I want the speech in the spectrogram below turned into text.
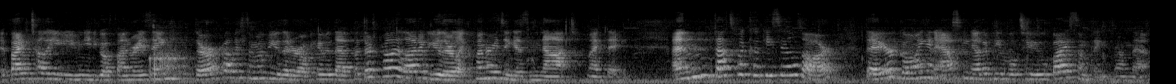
If I tell you you need to go fundraising, there are probably some of you that are okay with that, but there's probably a lot of you that are like, fundraising is not my thing. And that's what cookie sales are. They are going and asking other people to buy something from them.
